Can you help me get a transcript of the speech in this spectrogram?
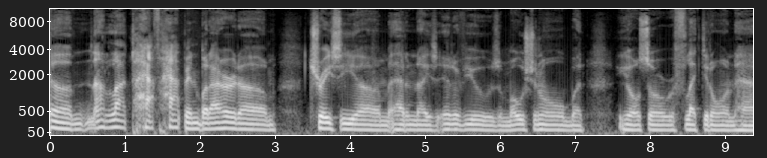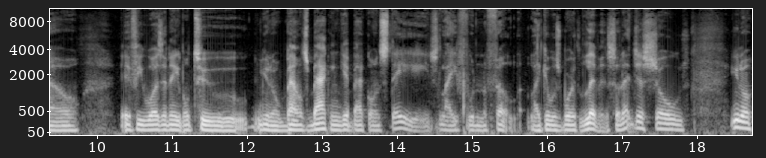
um, not a lot have happened, but I heard um, Tracy um, had a nice interview. It was emotional, but he also reflected on how if he wasn't able to, you know, bounce back and get back on stage, life wouldn't have felt like it was worth living. So that just shows, you know,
